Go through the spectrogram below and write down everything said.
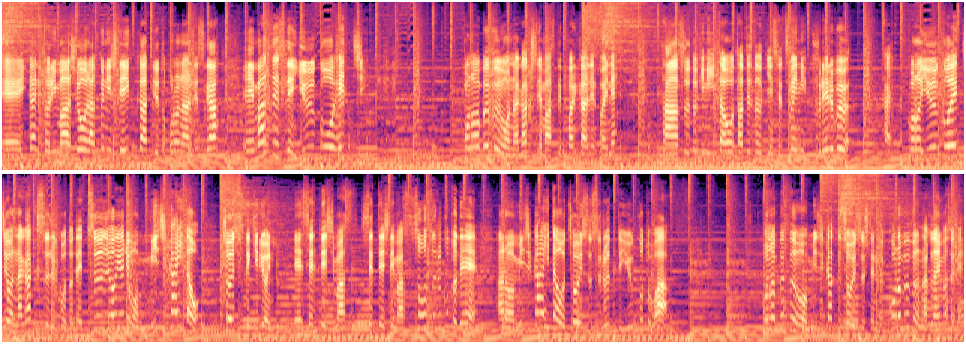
えー、いかに取り回しを楽にしていくかっていうところなんですが、えー、まずですね有効エッジ。この部分を長くしてます。出っ張りから出っ張りね。ターンするときに板を立てたときに雪面に触れる部分。はい、この有効エッジを長くすることで通常よりも短い板をチョイスできるように、えー、設定します。設定しています。そうすることであの短い板をチョイスするっていうことはこの部分を短くチョイスしてるのでこの部分なくなりますよね。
